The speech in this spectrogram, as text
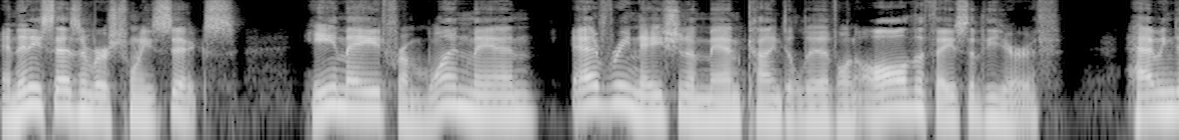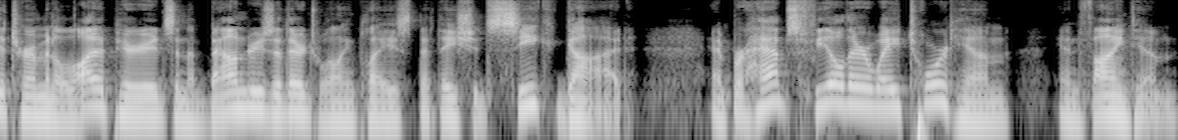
And then he says in verse 26, he made from one man every nation of mankind to live on all the face of the earth having determined allotted periods and the boundaries of their dwelling place, that they should seek God and perhaps feel their way toward Him and find Him.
